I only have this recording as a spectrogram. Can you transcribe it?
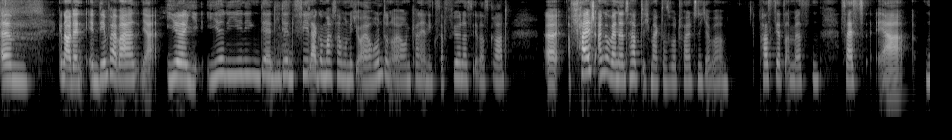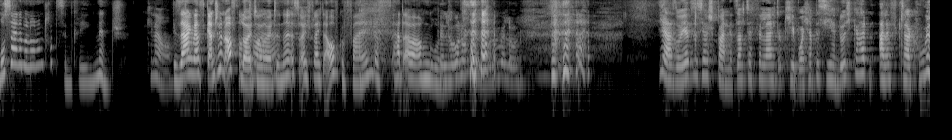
ähm, genau, denn in dem Fall war ja ihr, ihr diejenigen, der, die den Fehler gemacht haben und nicht euer Hund. Und euer Hund kann ja nichts dafür, dass ihr das gerade äh, falsch angewendet habt. Ich mag das Wort falsch nicht, aber passt jetzt am besten. Das heißt, er muss seine Belohnung trotzdem kriegen. Mensch. Genau. Wir sagen das ganz schön oft, Leute, toll, heute, ne? Ist euch vielleicht aufgefallen. Das hat aber auch einen Grund. Belohnung, Belohnung, Belohnung. Ja, so, jetzt ist ja spannend. Jetzt sagt er vielleicht, okay, boah, ich habe bis hierhin durchgehalten, alles klar, cool.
